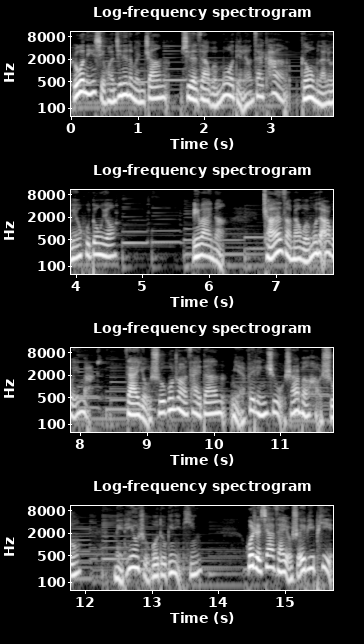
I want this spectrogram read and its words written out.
如果您喜欢今天的文章，记得在文末点亮再看，跟我们来留言互动哟。另外呢，长按扫描文末的二维码，在有书公众号菜单免费领取五十二本好书。每天有主播读给你听，或者下载有书 APP，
